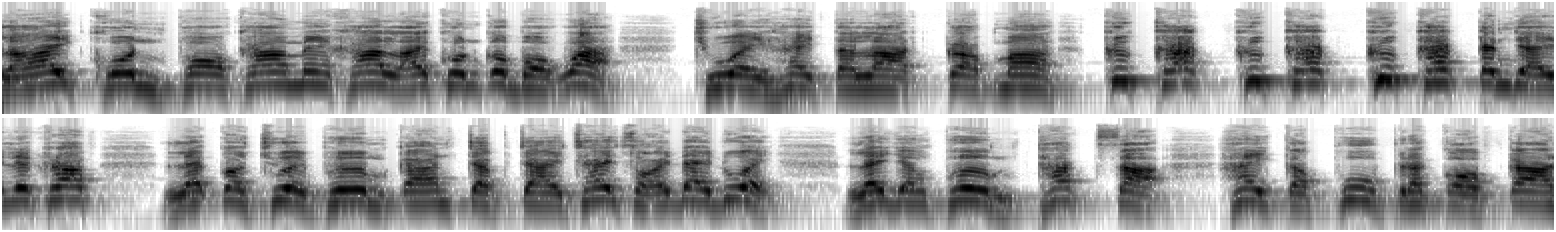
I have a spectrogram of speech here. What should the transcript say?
หลายคนพ่อค้าแม่ค้าหลายคนก็บอกว่า ช่วยให้ตลาดกลับมาคึกคักคึกคักคึกคักกันใหญ่เลยครับ และก็ช่วยเพิ่มการจับจ่ายใช้สอยได้ด้วย และยังเพิ่มทักษะให้กับผู้ประกอบการ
